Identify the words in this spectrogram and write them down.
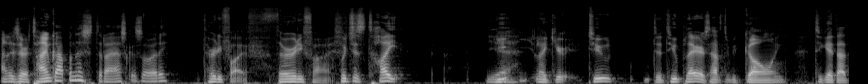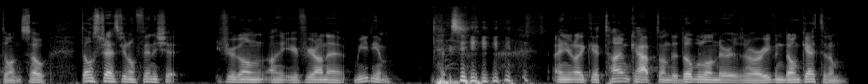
And is there a time cap on this? Did I ask this already? 35. Thirty-five. which is tight. Yeah. you- like your two, the two players have to be going to get that done. So don't stress if you don't finish it. If you're going, on, if you're on a medium, and you're like a time capped on the double unders, or even don't get to them,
